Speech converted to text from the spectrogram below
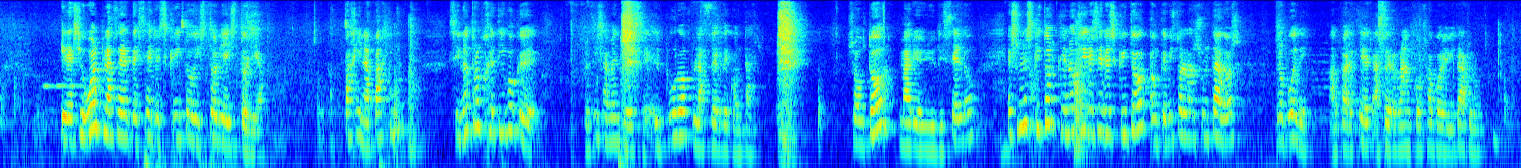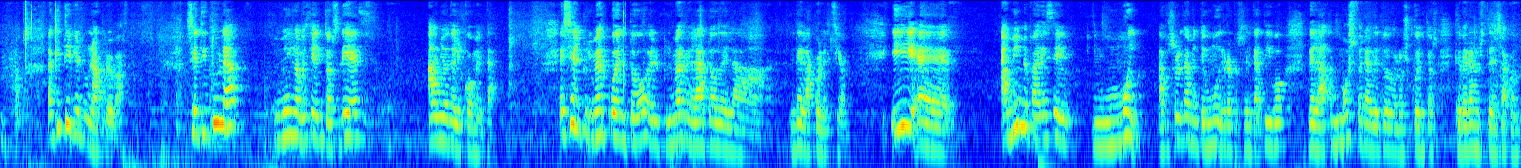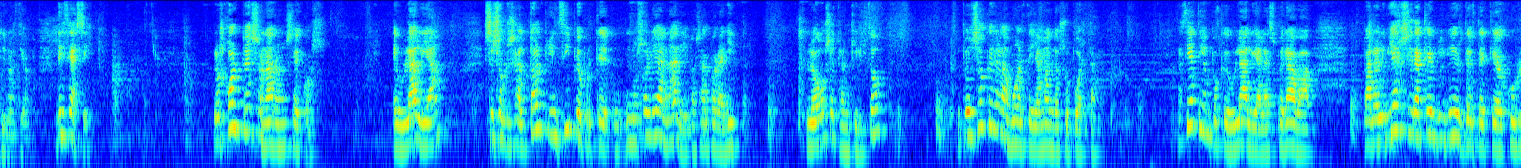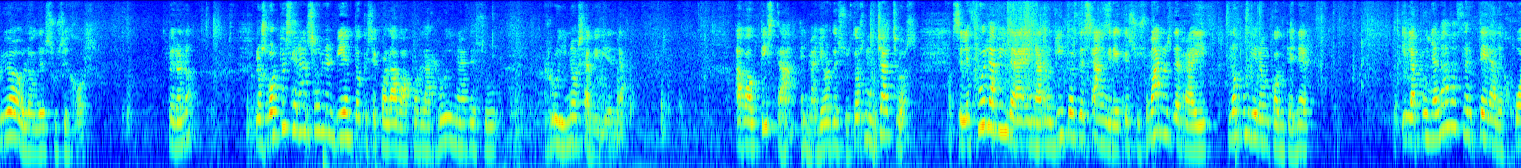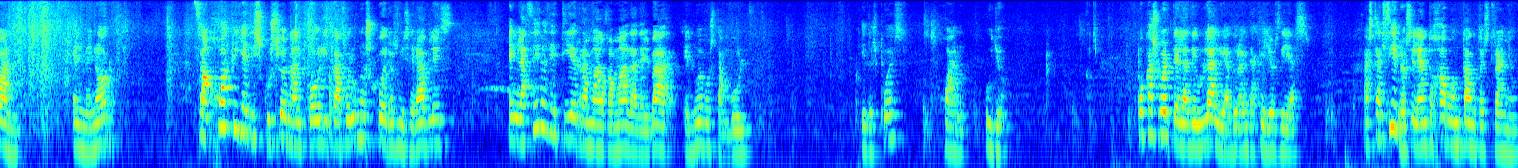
y desigual placer de ser escrito historia a historia, página a página, sin otro objetivo que precisamente ese, el puro placer de contar. Su autor, Mario Giudicello, es un escritor que no quiere ser escritor, aunque visto los resultados, no puede, al parecer, hacer gran cosa por evitarlo. Aquí tienen una prueba. Se titula 1910, Año del Cometa. Es el primer cuento, el primer relato de la, de la colección. Y eh, a mí me parece muy, absolutamente muy representativo de la atmósfera de todos los cuentos que verán ustedes a continuación. Dice así. Los golpes sonaron secos. Eulalia se sobresaltó al principio porque no solía nadie pasar por allí. Luego se tranquilizó y pensó que era la muerte llamando a su puerta. Hacía tiempo que Eulalia la esperaba para aliviarse de aquel vivir desde que ocurrió lo de sus hijos. Pero no. Los golpes eran solo el viento que se colaba por las ruinas de su ruinosa vivienda. A Bautista, el mayor de sus dos muchachos, se le fue la vida en arroyitos de sangre que sus manos de raíz no pudieron contener. Y la puñalada certera de Juan, el menor, zanjó aquella discusión alcohólica por unos cueros miserables en la acera de tierra amalgamada del bar El Nuevo Estambul. Y después Juan huyó. Poca suerte la de Eulalia durante aquellos días. Hasta el cielo se le antojaba un tanto extraño.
